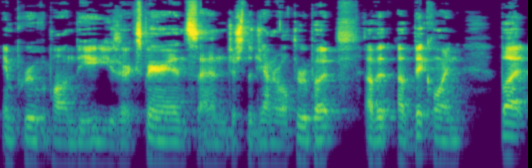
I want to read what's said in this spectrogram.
improve upon the user experience and just the general throughput of of Bitcoin. But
